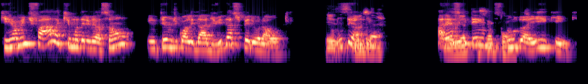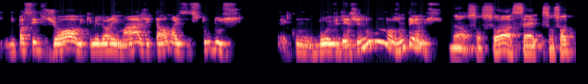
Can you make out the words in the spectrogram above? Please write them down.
que realmente fala que uma derivação, em termos de qualidade de vida, é superior à outra. Não temos. É. Parece que tem um estudo aí que, que, em pacientes jovens que melhora a imagem e tal, mas estudos é, com boa evidência, não, nós não temos. Não, são só série, são só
